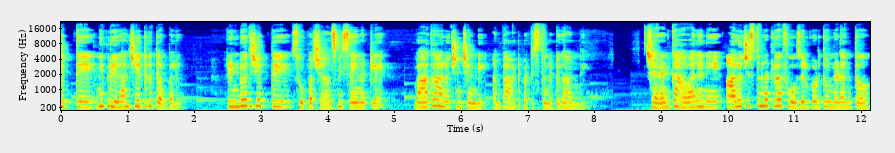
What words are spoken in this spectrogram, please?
చెప్తే నీ ప్రియురాల చేతులు దెబ్బలు. రెండోది చెప్తే సూపర్ ఛాన్స్ మిస్ అయినట్లే. బాగా ఆలోచించండి అంటూ ఆట పట్టిస్తున్నట్టుగా అంది. చరణ్ కావాలనే ఆలోచిస్తున్నట్లుగా ఫోజులు కొడుతూ ఉండడంతో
